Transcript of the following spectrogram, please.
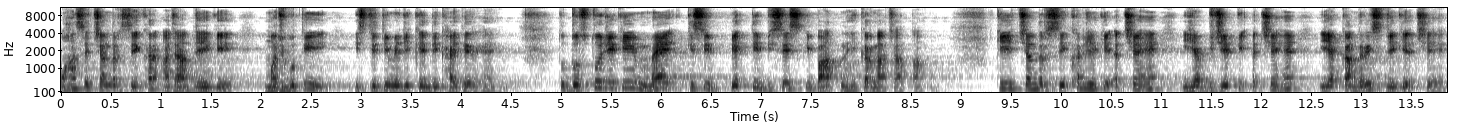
वहाँ से चंद्रशेखर आज़ाद जो कि मजबूती स्थिति में जो कि दिखाई दे रहे हैं। तो दोस्तों जो कि, मैं किसी व्यक्ति विशेष की बात नहीं करना चाहता हूँ कि चंद्रशेखर जी के अच्छे हैं या बीजेपी अच्छे हैं या कांग्रेस जी के अच्छे हैं।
